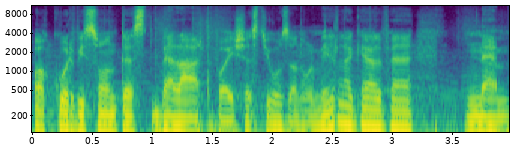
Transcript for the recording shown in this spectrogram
akkor viszont ezt belátva és ezt józanul mérlegelve nem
